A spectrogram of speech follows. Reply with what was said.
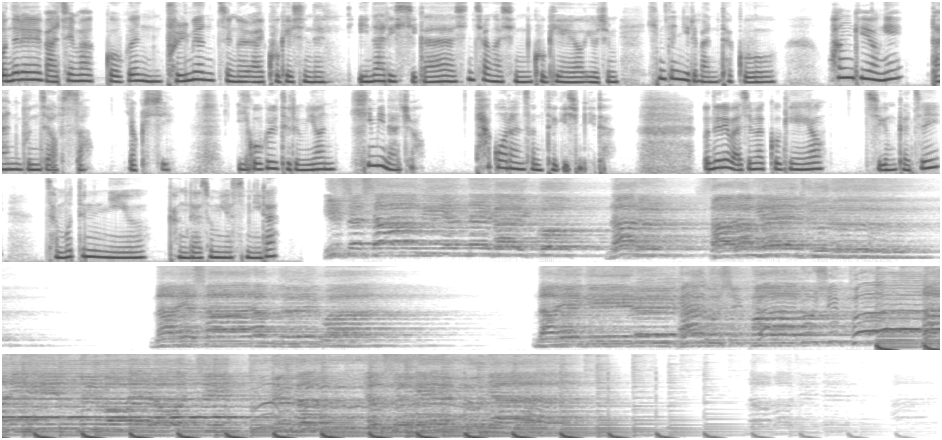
오늘의 마지막 곡은 불면증을 앓고 계시는 이나리 씨가 신청하신 곡이에요. 요즘 힘든 일이 많다고. 황규영의 난 문제 없어. 역시 이 곡을 들으면 힘이 나죠. 탁월한 선택이십니다. 오늘의 마지막 곡이에요. 지금까지 잠 못 드는 이유 강다솜이었습니다.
